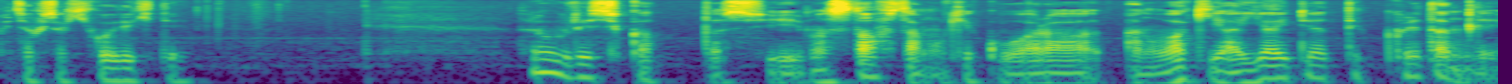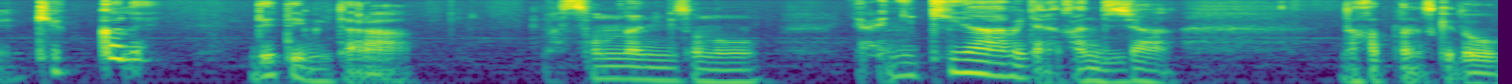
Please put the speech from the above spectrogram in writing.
めちゃくちゃ聞こえてきて。それも嬉しかったし、まあ、スタッフさんも結構笑あの和気あいあいとやってくれたんで結果ね出てみたら、まあ、そんなにそのやりにきなみたいな感じじゃなかったんですけど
